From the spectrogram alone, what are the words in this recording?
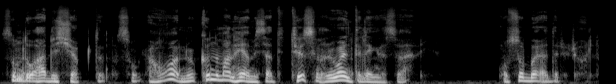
som då hade köpt den såg, jaha nu kunde man hänvisa till Tyskland, nu var det inte längre Sverige. Och så började det rulla.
